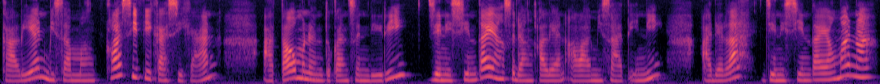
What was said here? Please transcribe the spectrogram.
kalian bisa mengklasifikasikan atau menentukan sendiri jenis cinta yang sedang kalian alami saat ini adalah jenis cinta yang mana.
